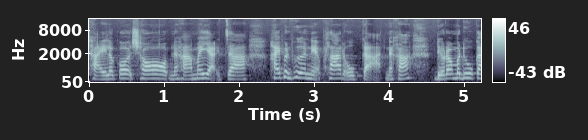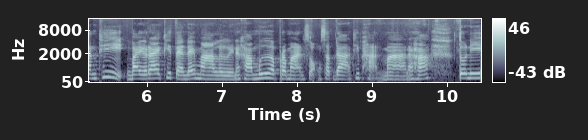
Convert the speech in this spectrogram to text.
ใช้แล้วก็ชอบนะคะ ไม่อยากจะให้เพื่อนๆเนี่ยพลาดโอกาสนะคะ เดี๋ยวเรามาดูกันที่ใบแรกที่แตนได้มาเลยนะคะ เมื่อประมาณ 2 สัปดาห์ที่ผ่านมานะคะ ตัวนี้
